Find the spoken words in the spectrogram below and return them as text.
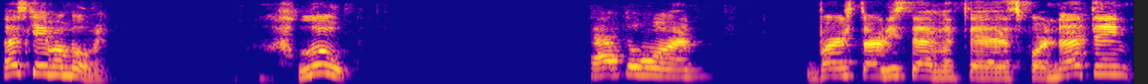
Let's keep it moving. Luke chapter 1, verse 37 says, For nothing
